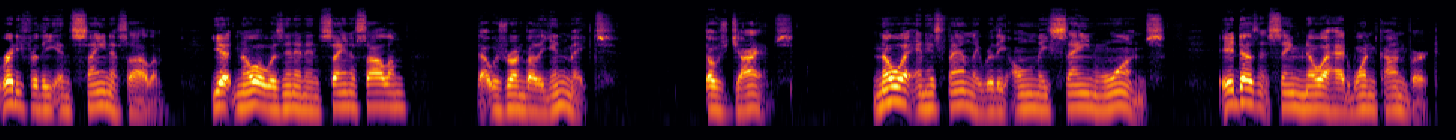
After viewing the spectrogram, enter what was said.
ready for the insane asylum. Yet Noah was in an insane asylum that was run by the inmates, those giants. Noah and his family were the only sane ones. It doesn't seem Noah had one convert.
